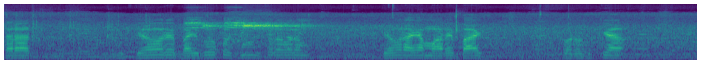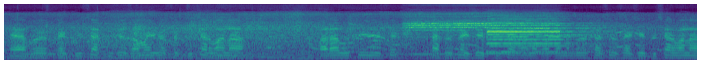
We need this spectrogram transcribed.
তারা দেহরে বাইক কোচিং করে দেহর আগে মারে বাইক করে ঢুকিয়া এরপরে তাই বিচার দিছে জামাইয়ের কাছে বিচার বানা পাড়াবতী কাছে চাইছে বিচার বানা পঁচানব্বই কাছে চাইছে বিচার বানা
